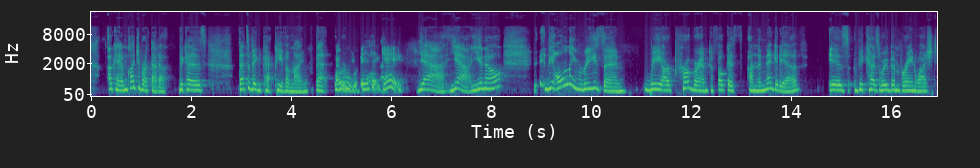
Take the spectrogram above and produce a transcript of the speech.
okay, I'm glad you brought that up because that's a big pet peeve of mine. That oh, is it gay? Yeah, yeah. You know, the only reason we are programmed to focus on the negative is because we've been brainwashed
